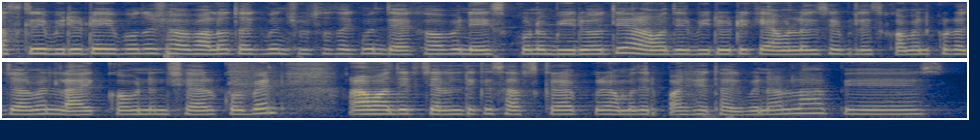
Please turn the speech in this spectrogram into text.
আজকের ভিডিওটা এই পর্যন্ত, সবাই ভালো থাকবেন, সুস্থ থাকবেন, দেখা হবে নেক্সট কোনো ভিডিওতে। আর আমাদের ভিডিওটি কেমন লাগছে প্লিজ কমেন্ট করে জানাবেন লাইক কমেন্ট অ্যান্ড শেয়ার করবেন। আর আমাদের চ্যানেলটিকে সাবস্ক্রাইব করে আমাদের পাশে থাকবেন। আল্লাহ হাফেজ।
